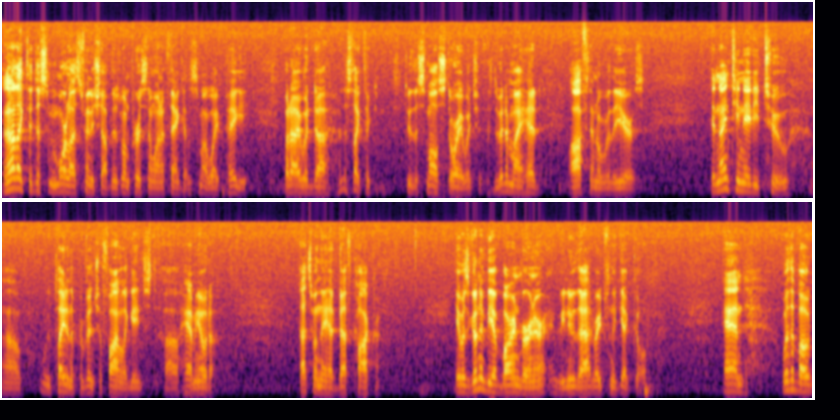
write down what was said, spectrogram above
And I'd like to just more or less finish up. There's one person I want to thank. It's my wife, Peggy. But I would uh, just like to do the small story, which has been in my head often over the years. In 1982, uh, we played in the provincial final against uh, Hamiota. That's when they had Beth Cochran. It was going to be a barn burner, and we knew that right from the get go. And with about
